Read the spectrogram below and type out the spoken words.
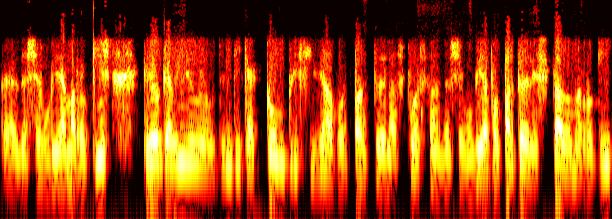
eh, de seguridad marroquíes, creo que ha habido una auténtica complicidad por parte de las fuerzas de seguridad, por parte del Estado marroquí,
